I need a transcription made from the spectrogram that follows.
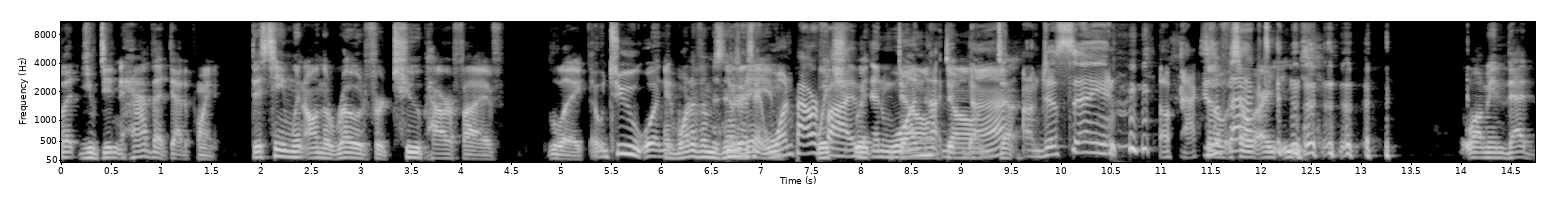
but you didn't have that data point. This team went on the road for two Power Five, like, Oh, Two, one, and one of them is Notre gonna say Dame. one power which- five which- and one. don't- don't- don't. I'm just saying, a fact So- is a so fact. are you- Well, I mean that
